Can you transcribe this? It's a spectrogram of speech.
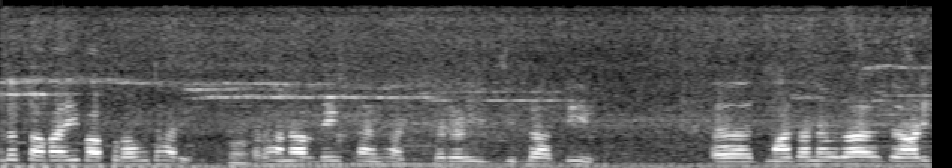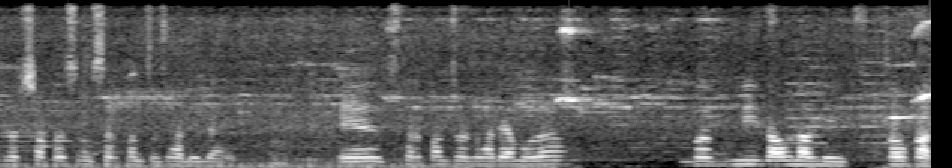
लताबाई बापूराव उधारे. राहणार दैठणा घाट परळी जिल्हा अ, माझा नवरा अडीच वर्षापासून सरपंच झालेला आहे. हे. सरपंच झाल्यामुळं मी जाऊ लागले चौकात.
